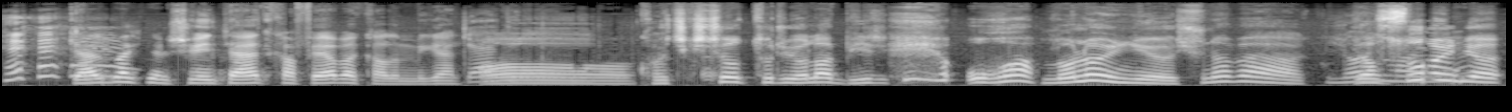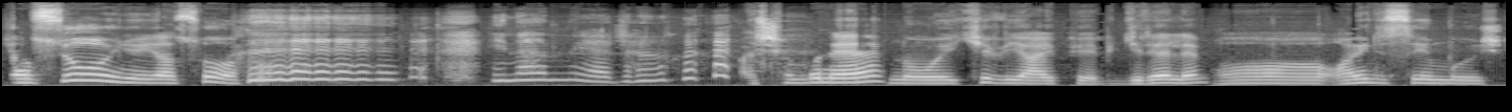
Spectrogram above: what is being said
Gel bakayım şu internet kafeye bakalım bir gel. Geldim. Aa, kaç kişi oturuyorlar? Bir Oha LOL oynuyor. Şuna bak. LOL Yasuo mu oynuyor? oynuyor. Yasuo oynuyor Yasuo. İnanmıyorum. Aşkım bu ne? No 2 VIP. Bir girelim. Aa aynısıymış.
